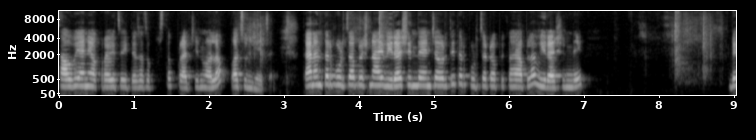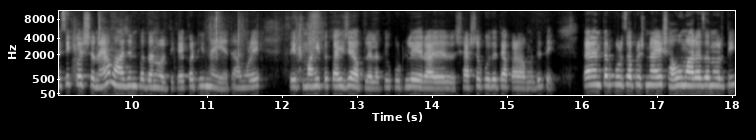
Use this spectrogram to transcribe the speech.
सहावी आणि अकरावीचं इतिहासाचं पुस्तक प्राचीनवालं वाचून घ्यायचं आहे त्यानंतर पुढचा प्रश्न आहे विरा शिंदे यांच्यावरती. तर पुढचा टॉपिक आहे आपला विरा शिंदे. बेसिक क्वेश्चन आहे हा महाजन पदांवरती काही कठीण नाही आहे त्यामुळे ते माहीत पाहिजे आपल्याला की कुठले रा शासक होते त्या काळामध्ये ते. त्यानंतर पुढचा प्रश्न आहे शाहू महाराजांवरती.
